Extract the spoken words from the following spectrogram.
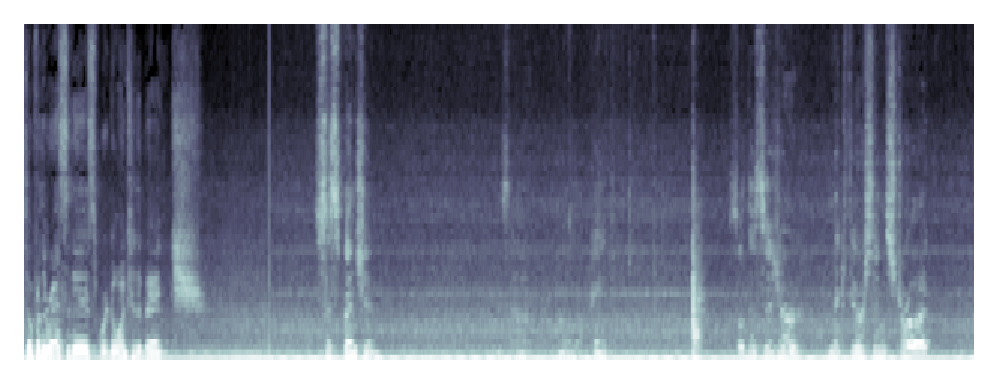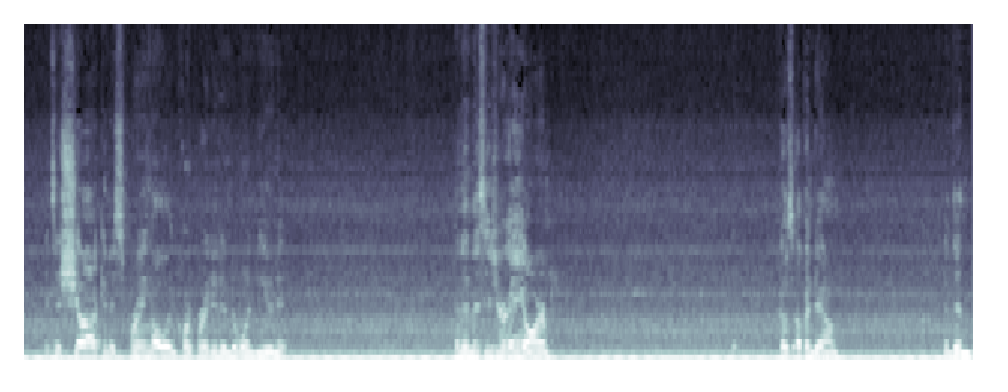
So for the rest of this, we're going to the bench. Suspension. Oh, paint. So this is your MacPherson strut. It's a shock and a spring all incorporated into one unit. And then this is your A-arm. Goes up and down. And then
